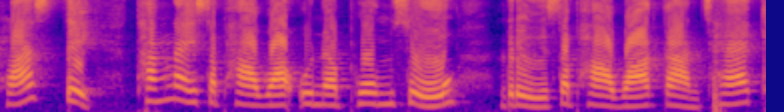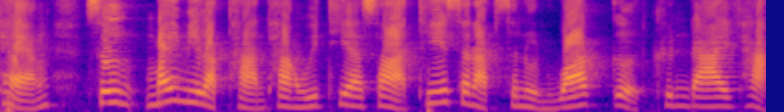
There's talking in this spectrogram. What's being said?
พลาสติก ทั้งในสภาวะอุณหภูมิสูง หรือสภาวะการแช่แข็ง ซึ่งไม่มีหลักฐานทางวิทยาศาสตร์ที่สนับสนุนว่าเกิดขึ้นได้ค่ะ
